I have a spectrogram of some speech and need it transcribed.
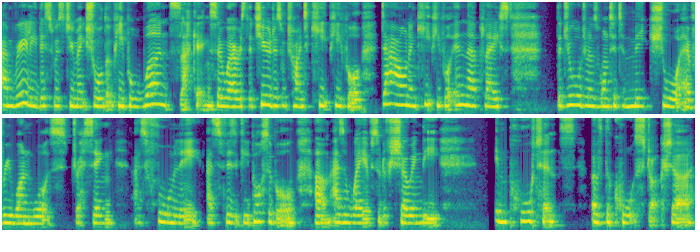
and really, this was to make sure that people weren't slacking. So, whereas the Tudors were trying to keep people down and keep people in their place, the Georgians wanted to make sure everyone was dressing as formally as physically possible um, as a way of sort of showing the importance of the court structure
